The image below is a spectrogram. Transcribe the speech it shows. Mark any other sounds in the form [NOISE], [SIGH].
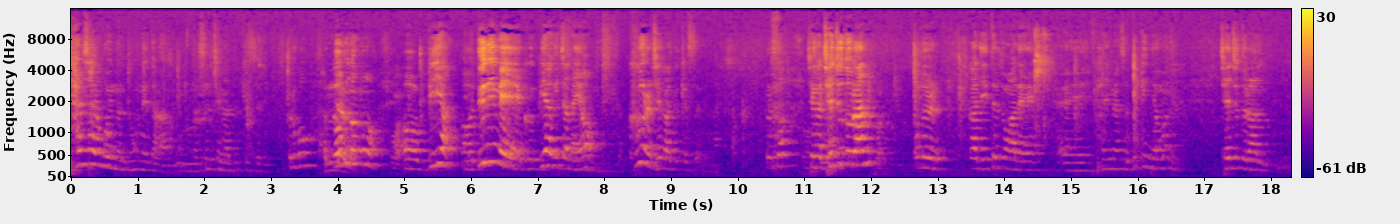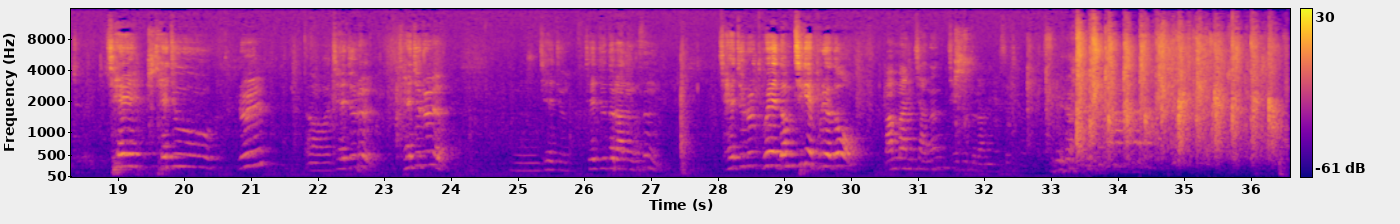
잘 살고 있는 동네다는 것을 제가 느꼈어요. 그리고 너무너무 어, 미약, 어, 느림의 그 미약 있잖아요. 그걸 제가 느꼈어요. 그래서 제가 제주도란 오늘까지 이틀 동안에 에, 다니면서 느낀 점은 제주도란 제 제주를 어, 제주를 제주를 음, 제주 제주도라는 것은 제주를 도에 넘치게 부려도 만만치 않은 제주도라는 것을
